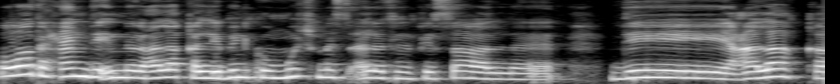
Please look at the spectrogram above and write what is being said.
فواضح عندي إنه العلاقة اللي بينكم مش مسألة انفصال. دي علاقة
